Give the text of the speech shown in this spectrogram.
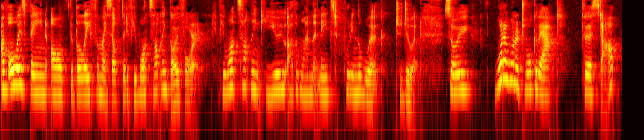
I've always been of the belief for myself that if you want something, go for it. If you want something, you are the one that needs to put in the work to do it. So, what I want to talk about first up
